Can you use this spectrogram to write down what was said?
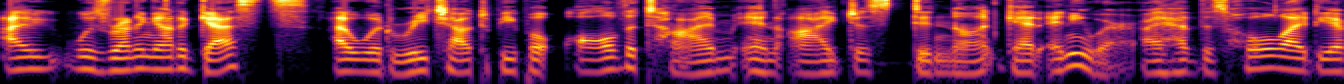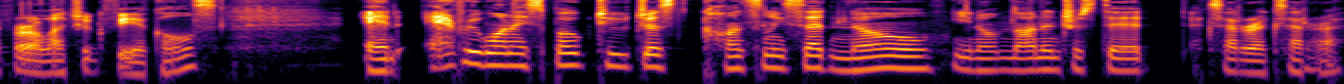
I was running out of guests. I would reach out to people all the time, and I just did not get anywhere. I had this whole idea for electric vehicles, and everyone I spoke to just constantly said, no, you know, I'm not interested, etc., etc.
